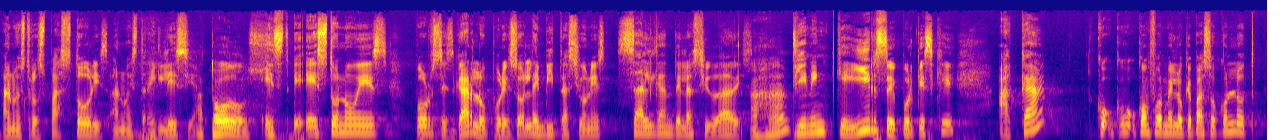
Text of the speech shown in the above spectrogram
a nuestros pastores, a nuestra iglesia. A todos. esto no es por sesgarlo, por eso la invitación es salgan de las ciudades. Tienen que irse, porque es que acá, conforme lo que pasó con Lot,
